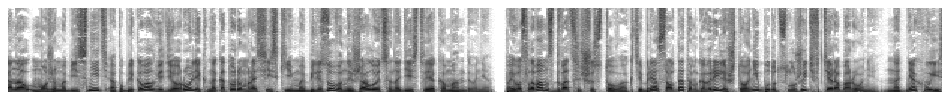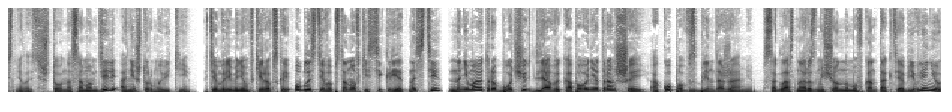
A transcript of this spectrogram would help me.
Канал «Можем объяснить» опубликовал видеоролик, на котором российские мобилизованные жалуются на действия командования. По его словам, с 26 октября солдатам говорили, что они будут служить в теробороне. На днях выяснилось, что на самом деле они штурмовики. Тем временем в Кировской области в обстановке секретности нанимают рабочих для выкапывания траншей, окопов с блиндажами. Согласно размещенному ВКонтакте объявлению,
